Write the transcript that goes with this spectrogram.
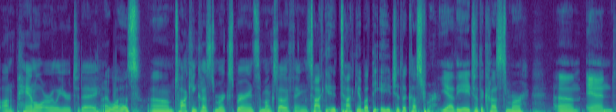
on a panel earlier today, I was um, talking customer experience amongst other things. talking talking about the age of the customer. Yeah, the age of the customer. Um, and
